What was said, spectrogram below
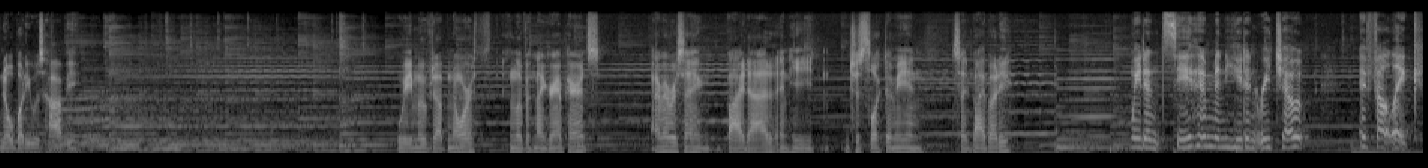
nobody was happy. We moved up north and lived with my grandparents. I remember saying bye, Dad, and he just looked at me and said bye, buddy. We didn't see him and he didn't reach out. It felt like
